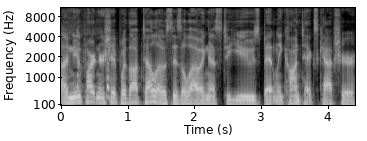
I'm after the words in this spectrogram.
a new partnership with Optelos is allowing us to use Bentley context capture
